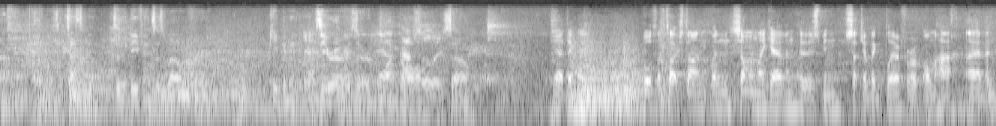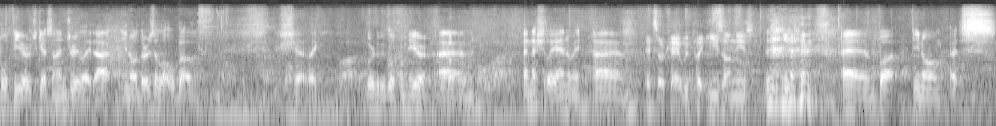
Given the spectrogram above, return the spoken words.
um, I think it was a testament to the defense as well for keeping it zeros or one goal. absolutely. So Yeah, I think like both have touched on when someone like Evan, who's been such a big player for Omaha um, in both years, gets an injury like that, you know, there is a little bit of shit. Like, where do we go from here? Um, initially, anyway. Um, It's okay. We put ease on these. um, but you know, it's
